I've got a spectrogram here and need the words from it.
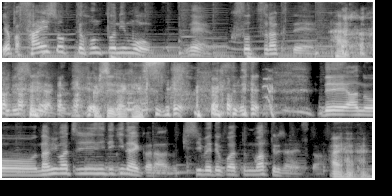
やっぱ最初って本当にもうねクソ辛くてはい。苦しいだけで。苦しいだけです。ででであの波待ちにできないから岸辺でこうやって待ってるじゃないですか。はいはいはい。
